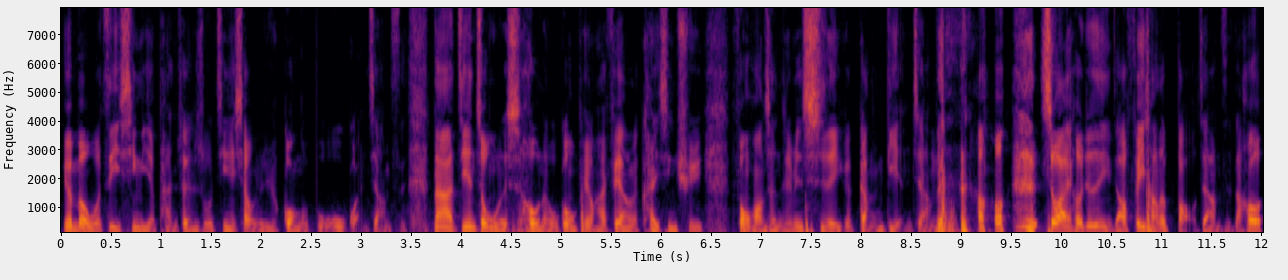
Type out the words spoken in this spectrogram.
原本我自己心里的盘算说今天下午要去逛个博物馆这样子。那今天中午的时候呢，我跟我朋友还非常的开心去凤凰城这边吃了一个港点这样的，然后吃完以后就是你知道非常的饱这样子。然后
